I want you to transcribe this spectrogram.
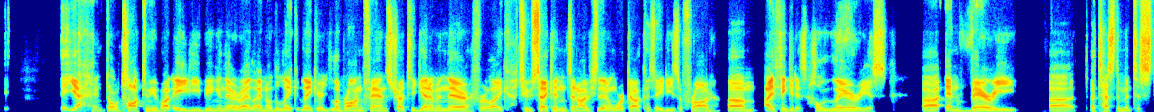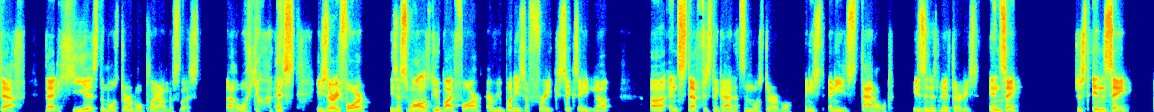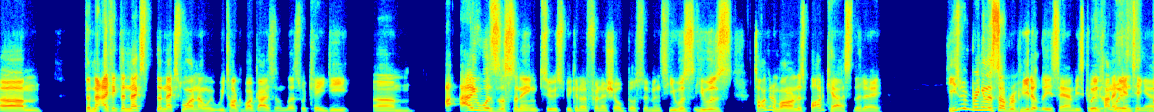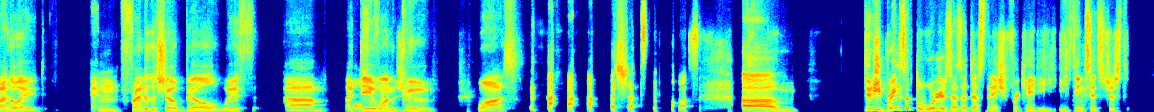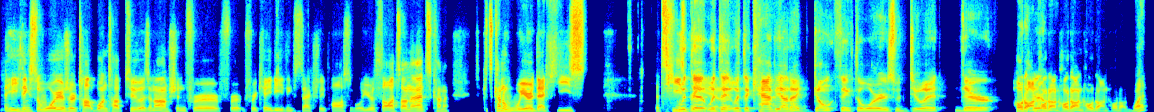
yeah, and don't talk to me about AD being in there, right? I know the Lake, Laker LeBron fans tried to get him in there for like two seconds, and obviously they didn't work out because AD is a fraud. Um, I think it is hilarious uh, and very uh, a testament to Steph that he is the most durable player on this list. Uh, with Giannis, he's 34. He's the smallest dude by far. Everybody's a freak, six eight and up. Uh, and Steph is the guy that's the most durable, and he's and he's that old. He's in his mid 30s. Insane, just insane. Um, the I think the next the next one and we, we talk about guys on the list with KD. Um, I, I was listening to speaking of finish show Bill Simmons. He was he was talking about on his podcast today. He's been bringing this up repeatedly, Sam. He's with, kind of with- hinting at. By it. the way, Mm. friend of the show, Bill, with um a Also day one the goon was. Shots to boss. Um, dude, he brings up the Warriors as a destination for KD. He, he thinks it's just he thinks the Warriors are top one, top two as an option for for for KD. He thinks it's actually possible. Your thoughts on that? It's kind of it's kind of weird that he's that's he's with the with the up. with the caveat, I don't think the Warriors would do it. They're Hold on, They're- hold on, hold on, hold on, hold on. What?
